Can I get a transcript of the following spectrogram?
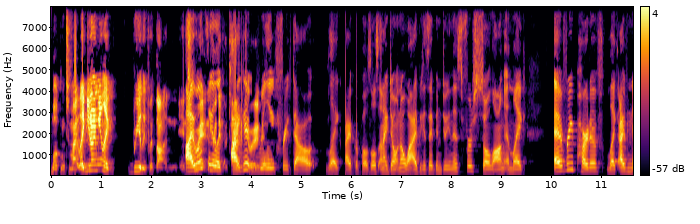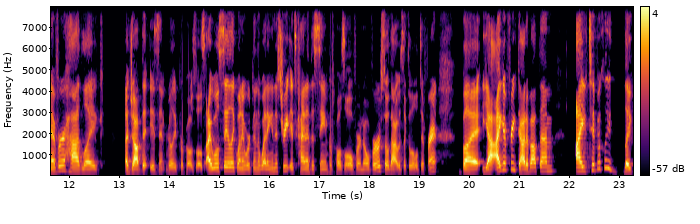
"Welcome to my," like you know what I mean, like really put thought into it. I will say, really like, I get really freaked out like by proposals, and I don't know why because I've been doing this for so long, and like every part of like I've never had like a job that isn't really proposals. I will say like when I worked in the wedding industry, it's kind of the same proposal over and over, so that was like a little different. But yeah, I get freaked out about them I typically like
